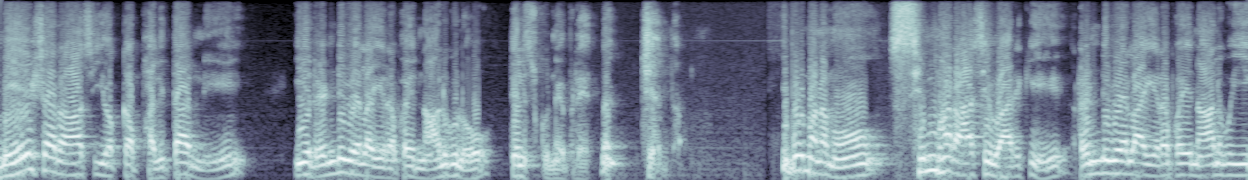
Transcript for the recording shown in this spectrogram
మేష రాశి యొక్క ఫలితాన్ని ఈ రెండు వేల ఇరవై నాలుగులో తెలుసుకునే ప్రయత్నం చేద్దాం. ఇప్పుడు మనము సింహ రాశి వారికి రెండు వేల ఇరవై నాలుగు ఈ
